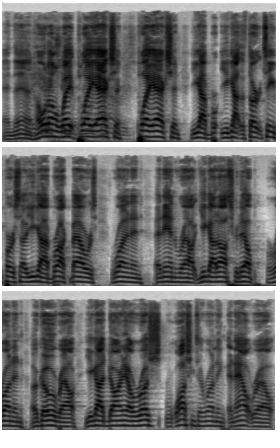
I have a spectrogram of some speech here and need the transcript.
And then play hold on, wait, play action, Bowers. play action. You got you got the 13 personnel. You got Brock Bowers running an in route. You got Oscar Delp running a go route. You got Darnell Rush Washington running an out route.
